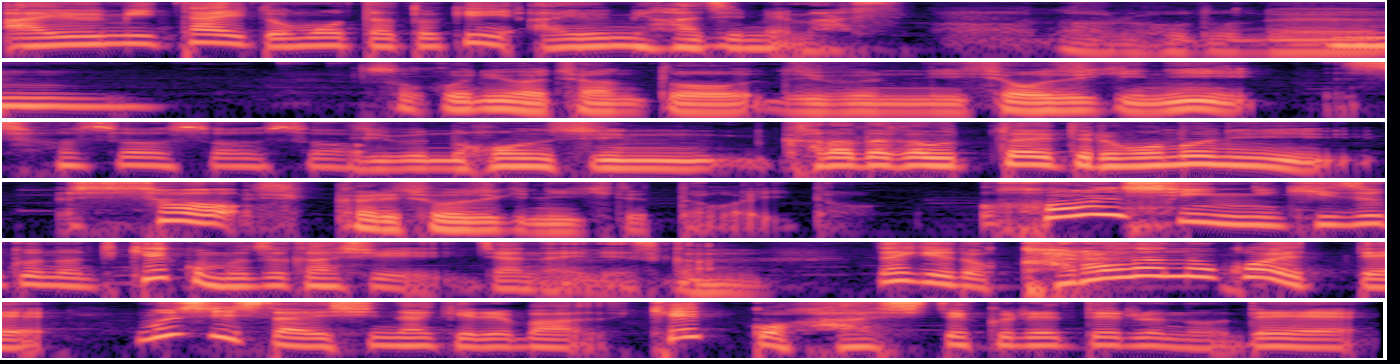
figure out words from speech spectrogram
歩みたいと思った時に歩み始めます。なるほどうね。ん。そこにはちゃんと自分に正直に、そうそうそうそう。自分の本心、体が訴えてるものに、そう。しっかり正直に生きていった方がいいと。本心に気づくのって結構難しいじゃないですか。うんだけど体の声って無視さえしなければ結構発してくれてるので、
